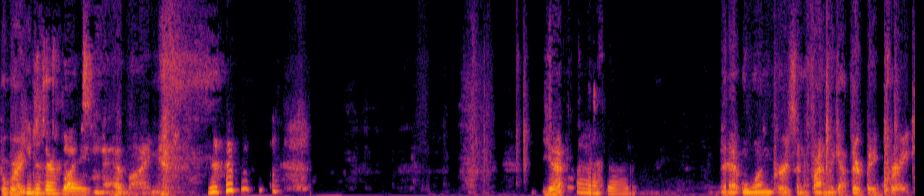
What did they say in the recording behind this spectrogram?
Who write He deserves in the headline. yeah, Oh god. that one person finally got their big break.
